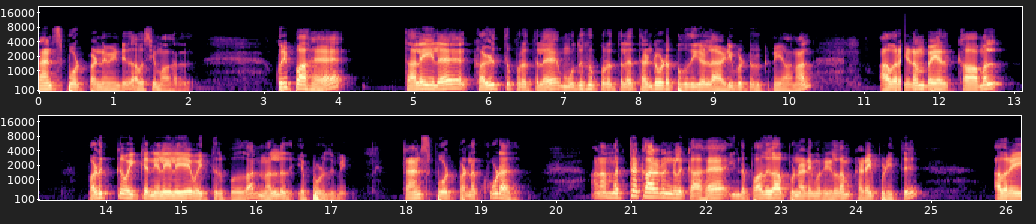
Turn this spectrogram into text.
டிரான்ஸ்போர்ட் பண்ண வேண்டியது அவசியமாகிறது. குறிப்பாக தலையில் கழுத்து புறத்தில் முதுகு புறத்தில் தண்டுவட பகுதிகளில் அடிபட்டு இருக்குமே ஆனால் அவரை இடம்பெயர்க்காமல் படுக்க வைக்க நிலையிலேயே வைத்திருப்பது தான் நல்லது எப்பொழுதுமே. டிரான்ஸ்போர்ட் பண்ணக்கூடாது. ஆனால் மற்ற காரணங்களுக்காக இந்த பாதுகாப்பு நடைமுறைகளெல்லாம் கடைப்பிடித்து அவரை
